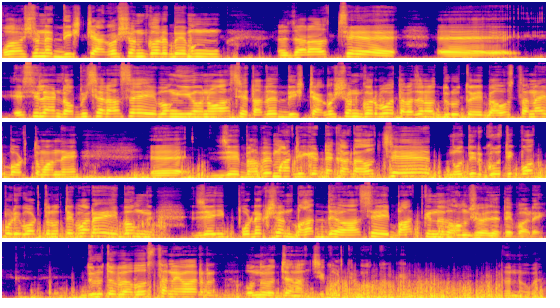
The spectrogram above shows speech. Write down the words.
প্রশাসনের দৃষ্টি আকর্ষণ করবে এবং যারা হচ্ছে এসিল্যান্ড অফিসার আছে এবং ইওনো আছে, তাদের দৃষ্টি আকর্ষণ করব। তারা যেন দ্রুত এই ব্যবস্থা নেয়। বর্তমানে যেভাবে মাটি কেটে কাটা হচ্ছে, নদীর গতিপথ পরিবর্তন হতে পারে এবং যেই প্রোটেকশন বাদ দেওয়া আছে, এই বাদ কিন্তু ধ্বংস হয়ে যেতে পারে। দ্রুত ব্যবস্থা নেওয়ার অনুরোধ জানাচ্ছি কর্তৃপক্ষকে। ধন্যবাদ।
